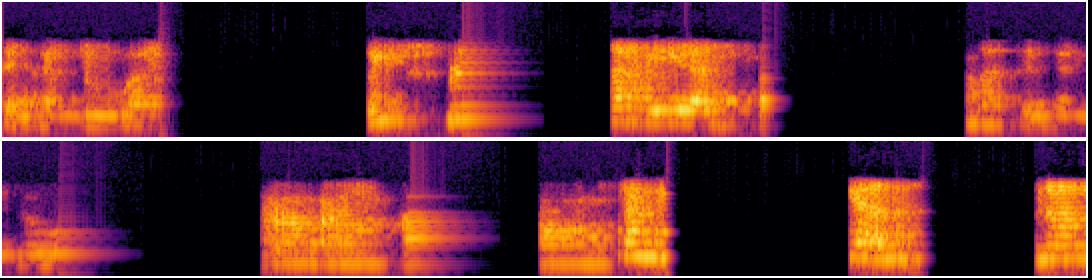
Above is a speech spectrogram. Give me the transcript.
dengan dua dengan dua orang yang nah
